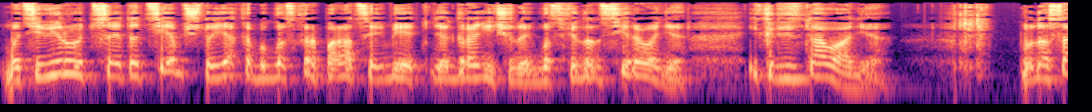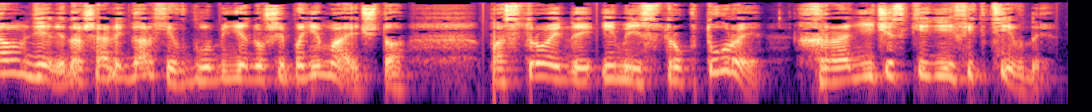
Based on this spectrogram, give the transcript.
Мотивируется это тем, что якобы госкорпорации имеют неограниченное госфинансирование и кредитование. Но на самом деле наши олигархи в глубине души понимают, что построенные ими структуры хронически неэффективны –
